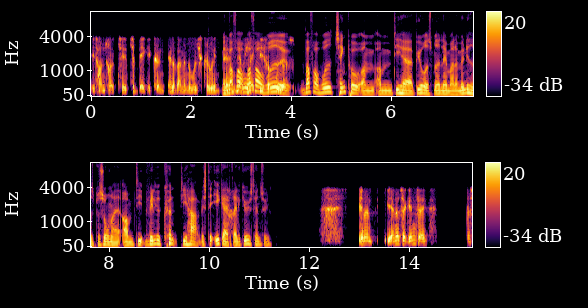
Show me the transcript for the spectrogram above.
et håndtryk til, til begge køn, eller hvad man nu vil skrive ind. Men hvorfor, mener, hvorfor, ikke, overhovedet, hvorfor overhovedet tænke på, om, om de her byrådsmedlemmer eller myndighedspersoner, om de, hvilket køn de har, hvis det ikke er et religiøst hensyn? Jamen, jeg er nødt til at gentage. Der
